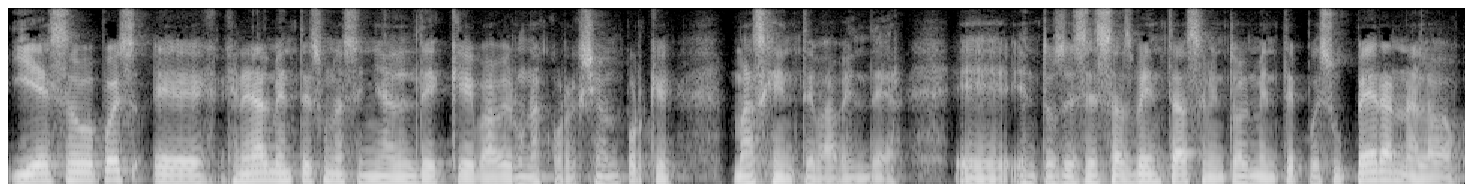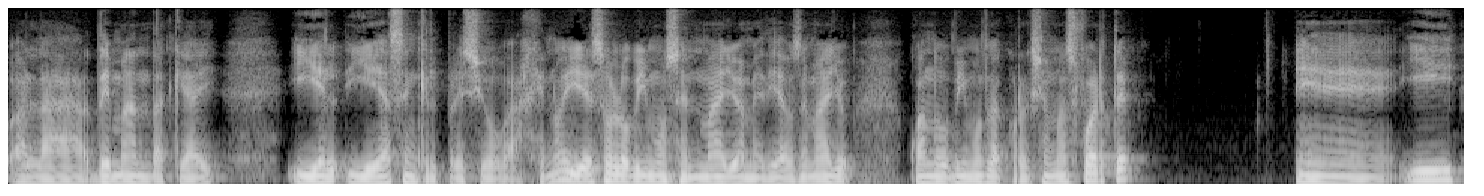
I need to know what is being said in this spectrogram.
Y eso, pues, eh, generalmente es una señal de que va a haber una corrección porque más gente va a vender. Eh, entonces, esas ventas eventualmente, pues, superan a la, demanda que hay y, el, y, hacen que el precio baje, ¿no? Y eso lo vimos en mayo, a mediados de mayo, cuando vimos la corrección más fuerte. Eh, y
